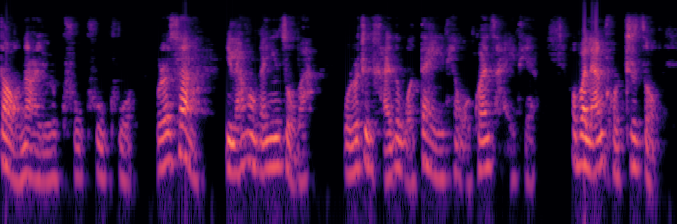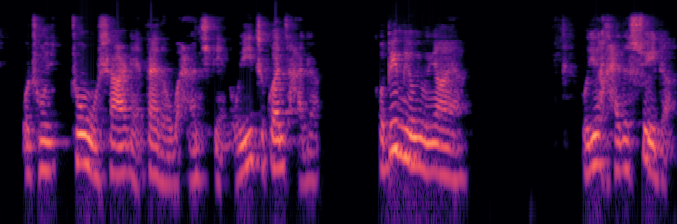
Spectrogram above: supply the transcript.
到我那儿就是哭哭哭。我说算了，你两口赶紧走吧。我说这个孩子我带一天，我观察一天，我把两口支走。我从中午十二点带到晚上七点我一直观察着，我并没有用药呀。我就孩子睡着，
